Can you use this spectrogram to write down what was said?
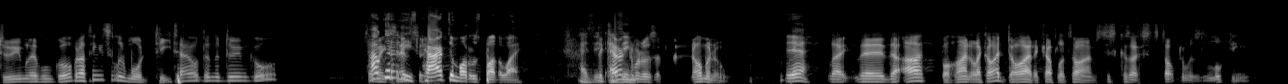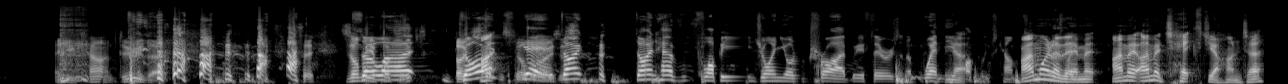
Doom level gore, but I think it's a little more detailed than the Doom gore. Does How good are sense? these character models, by the way? As, The in- as character in- models are phenomenal. Yeah. Like the the art behind it. Like I died a couple of times just because I stopped and was looking, and you can't do that. so, zombie So, uh, don't don't, smell yeah, roses. don't, don't have Floppy join your tribe if there is an when the No. apocalypse comes. I'm one of That's them. I'm a I'm a texture hunter.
